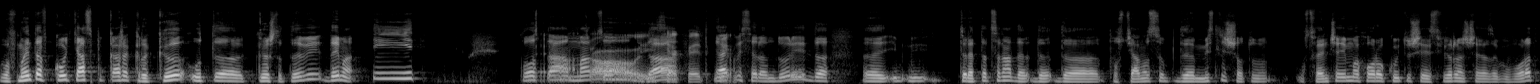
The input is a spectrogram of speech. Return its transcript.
В момента, в който тя се покаже крака от а, къщата ви, да има ит, какво става, Е, Марцо, о, и да, е някакви селандури, да, и, и, трета цена, да, да, да постоянно се, да мислиш, защото освен, че има хора, които ще я свирнат, ще я заговорят,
